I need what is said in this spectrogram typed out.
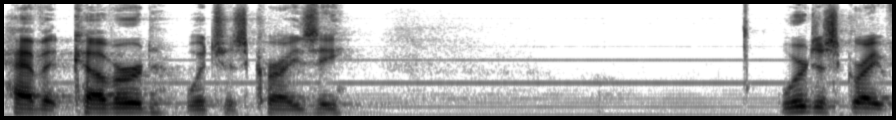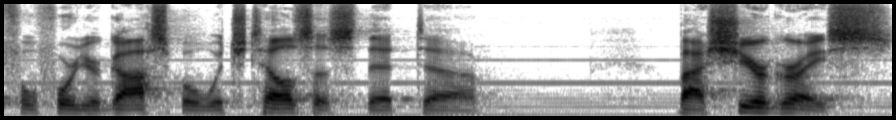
have it covered, which is crazy. We're just grateful for your gospel, which tells us that uh, by sheer grace,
